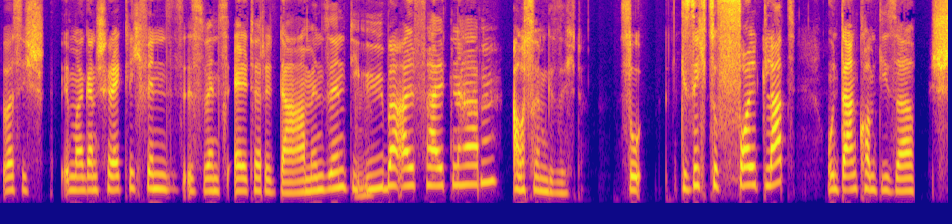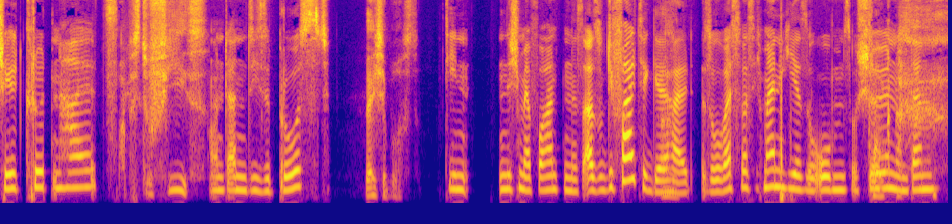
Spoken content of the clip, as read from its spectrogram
was ich immer ganz schrecklich finde, ist, wenn es ältere Damen sind, die Mhm. überall Falten haben, außer im Gesicht. So, Gesicht so voll glatt und dann kommt dieser Schildkrötenhals Oh, bist du fies. und dann diese Brust, Welche Brust? die nicht mehr vorhanden ist. Also die faltige Ah. halt. So, weißt du, was ich meine? Hier so oben so schön und dann.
